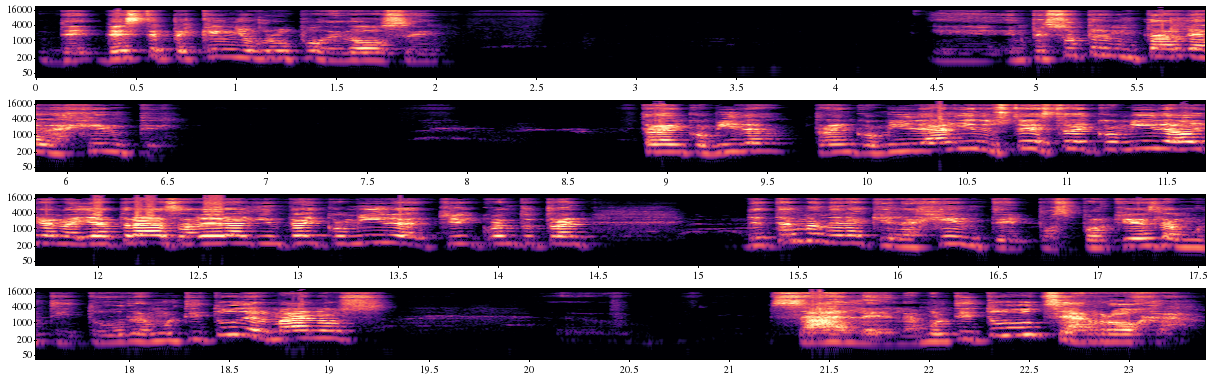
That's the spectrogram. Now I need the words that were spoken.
de, este pequeño grupo de 12, eh, empezó a preguntarle a la gente, ¿traen comida? ¿Traen comida? ¿Alguien de ustedes trae comida? Oigan allá atrás, a ver, ¿alguien trae comida? ¿Cuánto traen? De tal manera que la gente, pues porque es la multitud, la multitud, hermanos, sale, la multitud se arroja.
